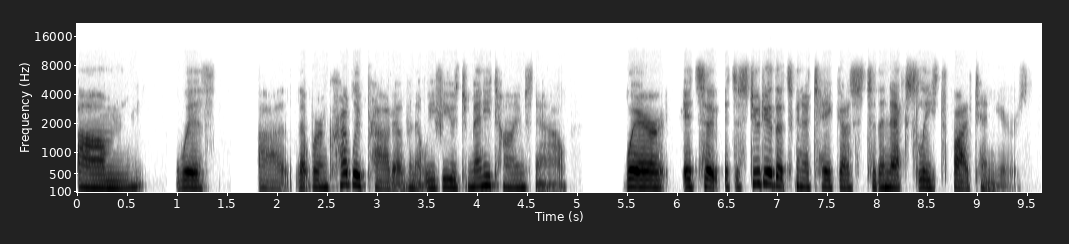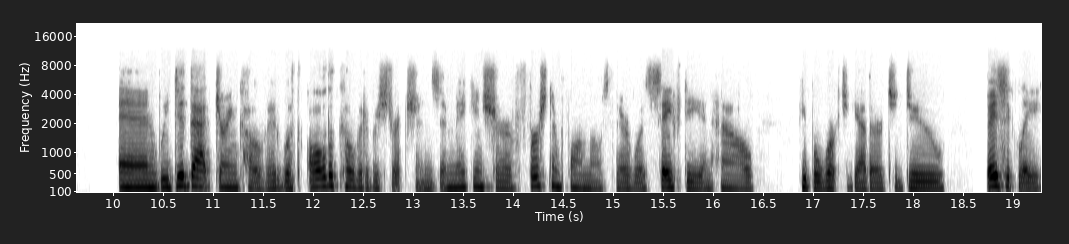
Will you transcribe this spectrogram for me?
um, with uh, that we're incredibly proud of and that we've used many times now, where it's a it's a studio that's going to take us to the next least five ten years. And we did that during COVID with all the COVID restrictions and making sure, first and foremost, there was safety and how people work together to do basically,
